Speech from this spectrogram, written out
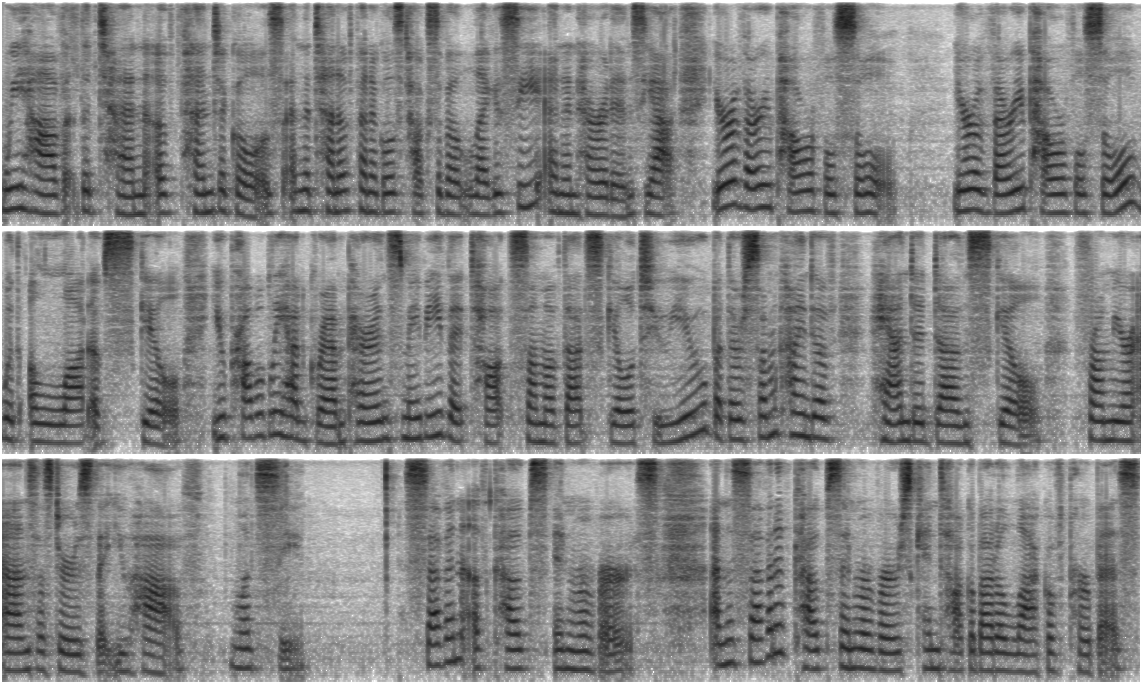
we have the 10 of Pentacles, and the 10 of Pentacles talks about legacy and inheritance. Yeah, you're a very powerful soul. You're a very powerful soul with a lot of skill. You probably had grandparents maybe that taught some of that skill to you, but there's some kind of handed down skill from your ancestors that you have. Let's see. Seven of Cups in reverse. And the Seven of Cups in reverse can talk about a lack of purpose.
